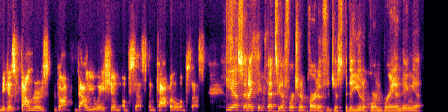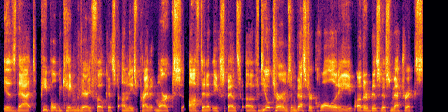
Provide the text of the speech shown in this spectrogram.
Because founders got valuation obsessed and capital obsessed. Yes, and I think that's the unfortunate part of just the unicorn branding is that people became very focused on these private marks, often at the expense of deal terms, investor quality, other business metrics,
